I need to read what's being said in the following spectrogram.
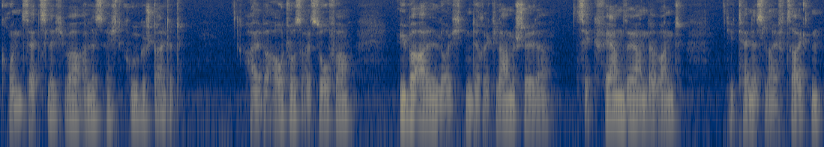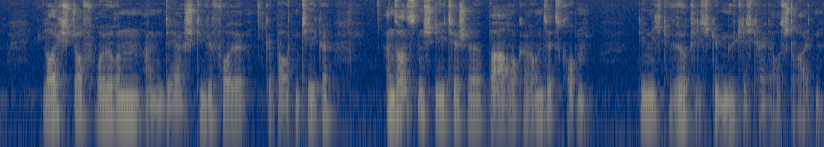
Grundsätzlich war alles echt cool gestaltet. Halbe Autos als Sofa, überall leuchtende Reklameschilder, zig Fernseher an der Wand, die Tennis live zeigten, Leuchtstoffröhren an der stilvoll gebauten Theke, ansonsten Stehtische, Barhocker und Sitzgruppen, die nicht wirklich Gemütlichkeit ausstrahlten.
